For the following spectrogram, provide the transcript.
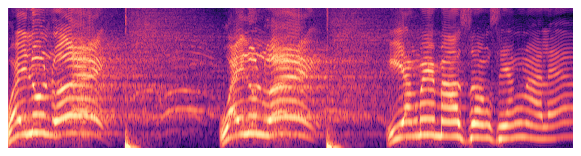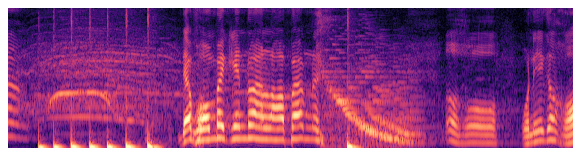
วัยรุ่นเว้ยวัยรุ่นเว้ยยังไม่มาส่งเสียงหน่อยแล้ว เดี๋ยวผมไปกินด้วยรอแป๊บหนึงโอ้โห วันนี้ก็ขอ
